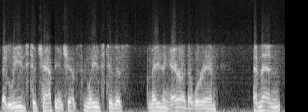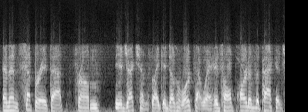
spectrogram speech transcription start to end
that leads to championships and leads to this amazing era that we're in and then and then separate that from the ejections. Like it doesn't work that way. It's all part of the package.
